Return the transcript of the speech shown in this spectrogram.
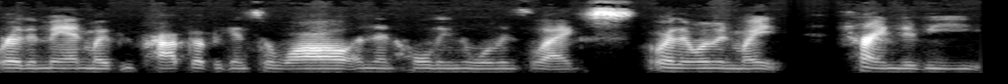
where the man might be propped up against a wall and then holding the woman's legs, or the woman might trying to be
